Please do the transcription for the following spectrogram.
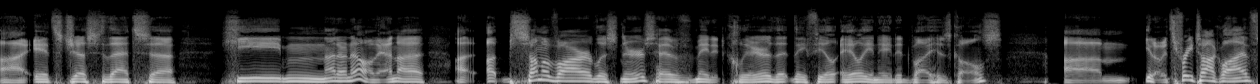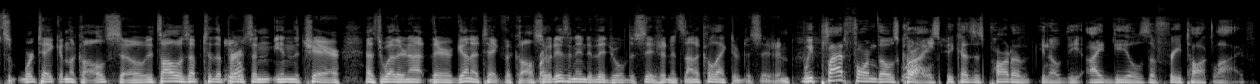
Uh, it's just that uh, he, mm, I don't know, man. Uh, uh, uh, some of our listeners have made it clear that they feel alienated by his calls um, you know, it's free talk live. so We're taking the calls, so it's always up to the person in the chair as to whether or not they're gonna take the call. So it is an individual decision. It's not a collective decision. We platform those calls Right. because it's part of you know the ideals of Free Talk Live.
